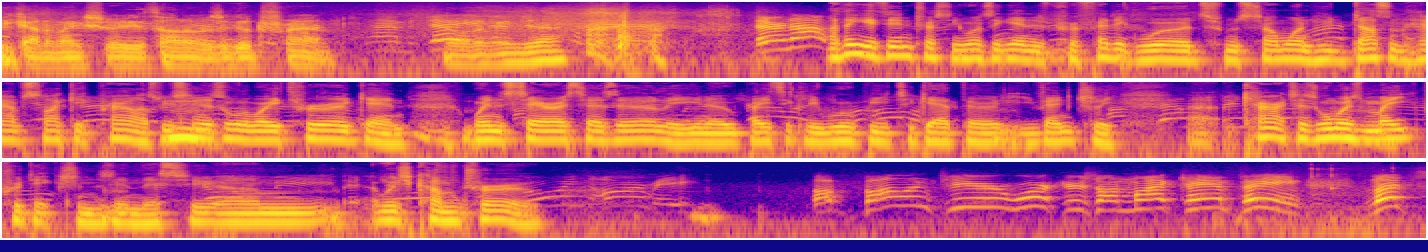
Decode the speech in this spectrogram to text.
you got to make sure you thought it was a good friend. You know what I mean, Jack? I think it's interesting, once again, it's prophetic words from someone who doesn't have psychic powers. We've seen this all the way through again. When Sarah says early, you know, basically we'll be together eventually. Uh, characters almost make predictions in this um, which come true. Of volunteer workers on my campaign, let's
